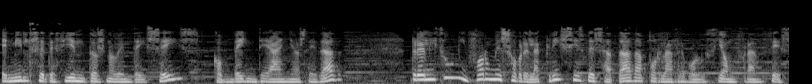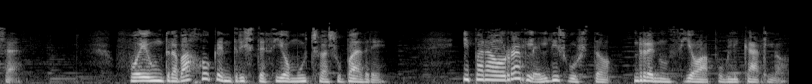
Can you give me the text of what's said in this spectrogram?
En 1796, con 20 años de edad, realizó un informe sobre la crisis desatada por la Revolución Francesa. Fue un trabajo que entristeció mucho a su padre, y para ahorrarle el disgusto, renunció a publicarlo.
